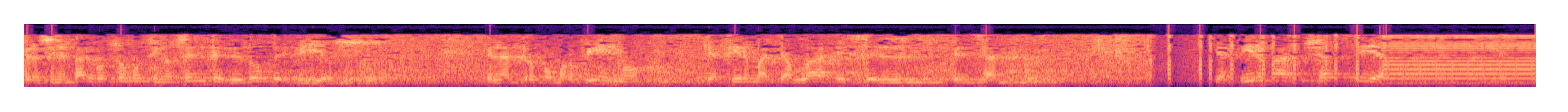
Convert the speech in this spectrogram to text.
pero sin embargo somos inocentes de dos desvíos. El antropomorfismo, que afirma que Allah es el pensante, que afirma ya sea con el pensamiento,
